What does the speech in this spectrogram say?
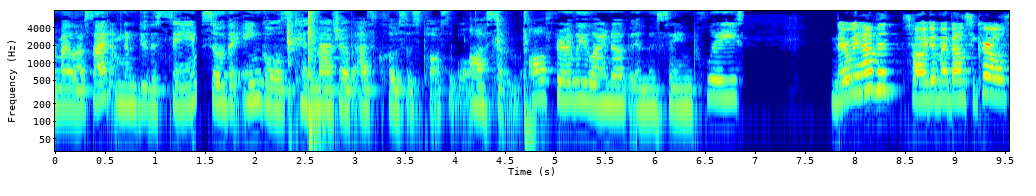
my left side, I'm gonna do the same so the angles can match up as close as possible. Awesome. All fairly lined up in the same place. There we have it. That's how I get my bouncy curls.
